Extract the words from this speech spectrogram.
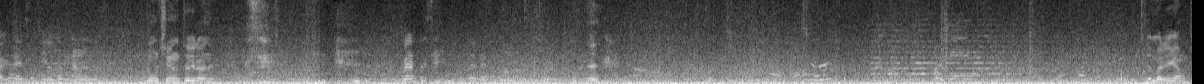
Paga eso si no te grabando. ¿Cómo estoy grabando? Pero estoy haciendo tu teléfono. Eh. Ya me llegamos.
